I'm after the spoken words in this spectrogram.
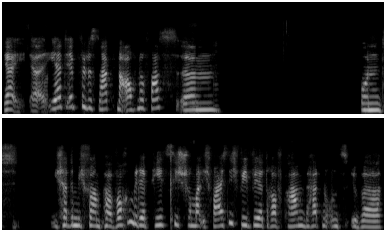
Ja, äh, Erdäpfel, das sagt mir auch noch was. Ähm, und ich hatte mich vor ein paar Wochen mit der Pezi schon mal, ich weiß nicht, wie wir drauf kamen, wir hatten uns über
